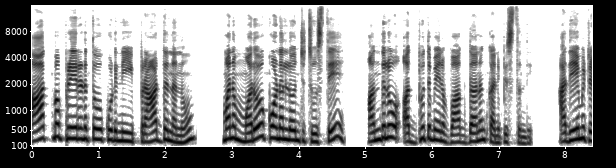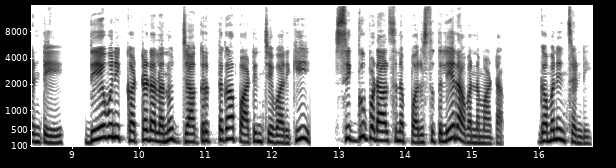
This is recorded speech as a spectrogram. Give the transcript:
ఆత్మప్రేరణతో కూడిన ఈ ప్రార్థనను మనం మరో కోణంలోంచి చూస్తే అందులో అద్భుతమైన వాగ్దానం కనిపిస్తుంది. అదేమిటంటే దేవుని కట్టడలను జాగ్రత్తగా పాటించేవారికి సిగ్గుపడాల్సిన పరిస్థితులే రావన్నమాట. గమనించండి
